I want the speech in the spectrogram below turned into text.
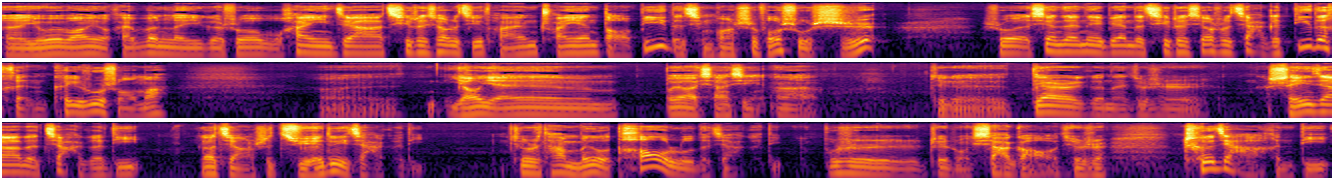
呃，有位网友还问了一个说，武汉一家汽车销售集团传言倒闭的情况是否属实？说现在那边的汽车销售价格低得很，可以入手吗？呃，谣言不要相信啊。这个第二个呢，就是谁家的价格低，要讲是绝对价格低，就是它没有套路的价格低。不是这种瞎搞，就是车价很低，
